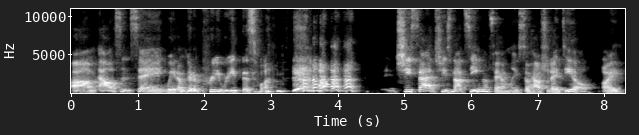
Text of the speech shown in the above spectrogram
um, Allison saying, wait, I'm going to pre-read this one. she said she's not seeing her family. So how should I deal? I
